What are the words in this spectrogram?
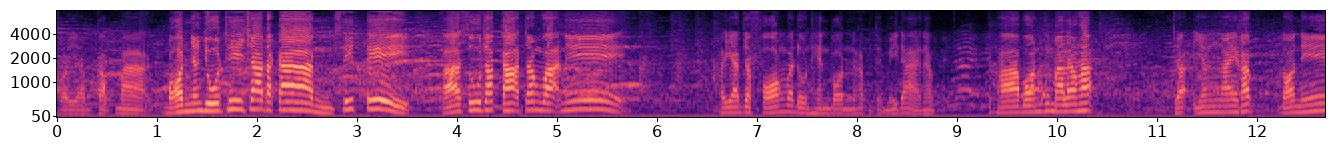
พยายามกลับมาบอลยังอยู่ที่ชาติการซิตี้คาซูทากะจังหวะนี้ พยายามจะฟ้องว่าโดนแฮนด์บอลนะครับแต่ไม่ได้นะครับ พาบอลขึ้นมาแล้วฮะจะยังไงครับ ตอนนี้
